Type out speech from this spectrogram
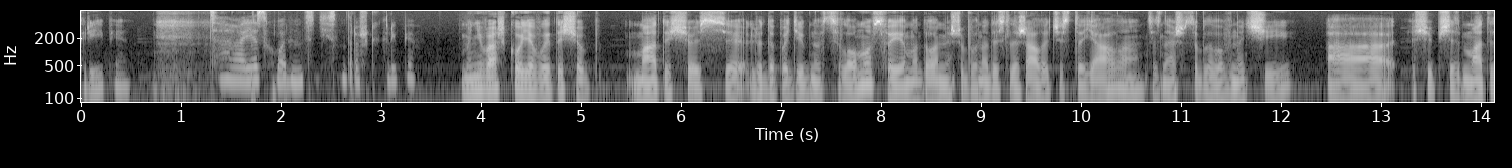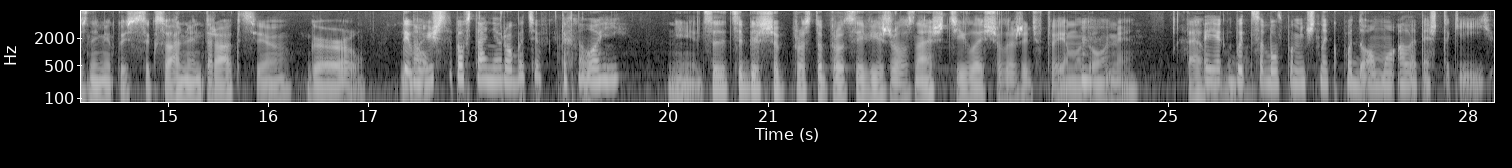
кріпі. Та я згодна, це дійсно трошки кріпі. Мені важко уявити, щоб мати щось людоподібне в цілому в своєму домі, щоб воно десь лежало чи стояло. Це знаєш, особливо вночі. А щоб ще мати з ним якусь сексуальну інтеракцію, girl. Ти no. боїшся повстання роботів і технологій? Ні, це це більше просто про цей віжуал, знаєш, тіла, що лежить в твоєму mm-hmm. домі. А Якби це був помічник по дому, але теж такий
